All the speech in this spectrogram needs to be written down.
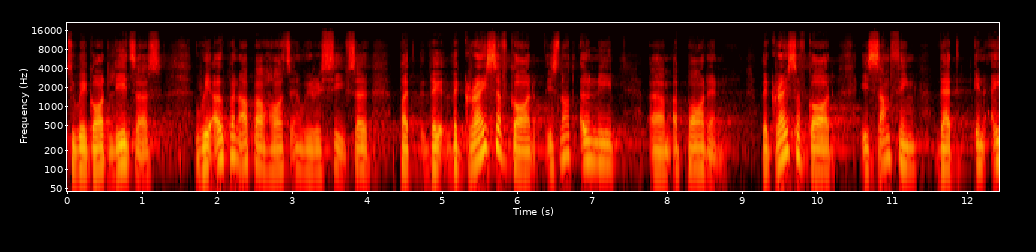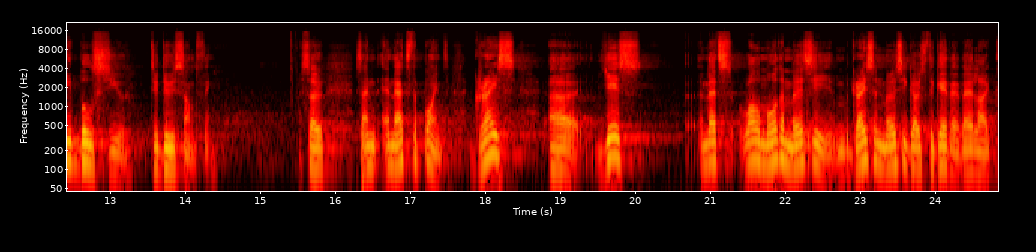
to where God leads us, we open up our hearts and we receive. So, but the, the grace of God is not only um, a pardon, the grace of God is something that enables you to do something. So, so and, and that's the point. Grace, uh, yes, and that's well more than mercy grace and mercy goes together they're like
